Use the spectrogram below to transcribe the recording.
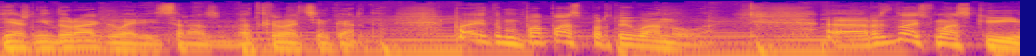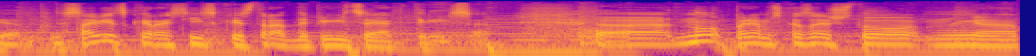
я же не дурак говорить сразу, открывать все карты. Поэтому по паспорту Иванова. Э, Родилась в Москве. Советская российская эстрадная певица и актриса. Э, Ну, прям сказать, что э,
